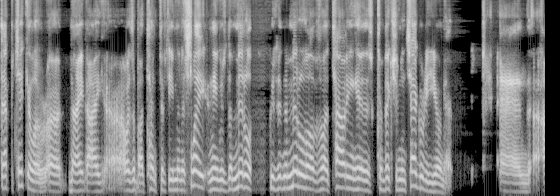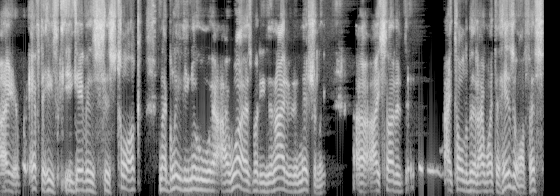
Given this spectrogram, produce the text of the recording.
that particular uh, night, I I was about 10, 15 minutes late, and he was the middle. He was in the middle of uh, touting his conviction integrity unit. And I, after he's, he gave his, his talk, and I believe he knew who I was, but he denied it initially. Uh, I started, I told him that I went to his office.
